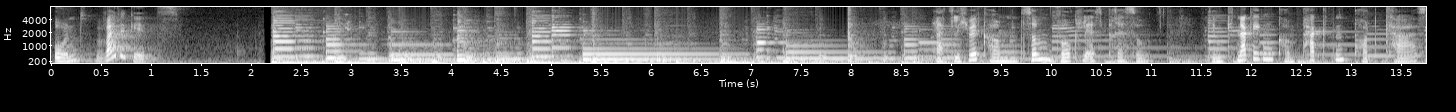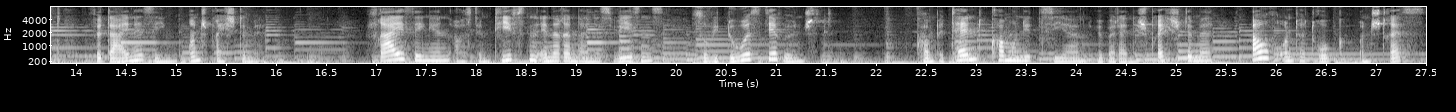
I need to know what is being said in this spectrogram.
und weiter geht's. Herzlich willkommen zum Vocal Espresso, dem knackigen, kompakten Podcast für deine Sing- und Sprechstimme. Frei singen aus dem tiefsten Inneren deines Wesens, so wie du es dir wünschst. Kompetent kommunizieren über deine Sprechstimme auch unter Druck und Stress?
